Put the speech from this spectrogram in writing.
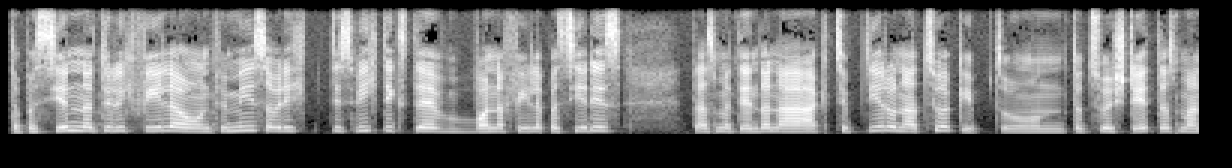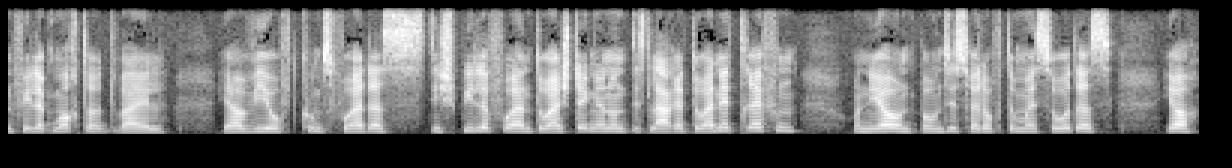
da passieren natürlich Fehler und für mich ist aber das Wichtigste, wenn ein Fehler passiert ist, dass man den dann auch akzeptiert und auch zugibt und dazu steht, dass man einen Fehler gemacht hat, weil ja, wie oft kommt es vor, dass die Spieler vor einem Tor stehen und das leere Tor nicht treffen und ja, und bei uns ist halt oft einmal so, dass ja,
